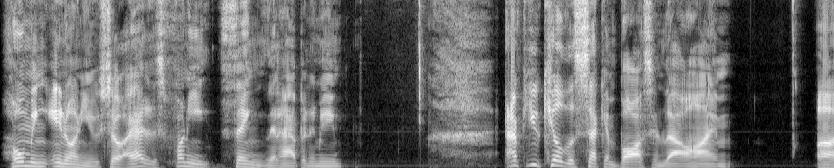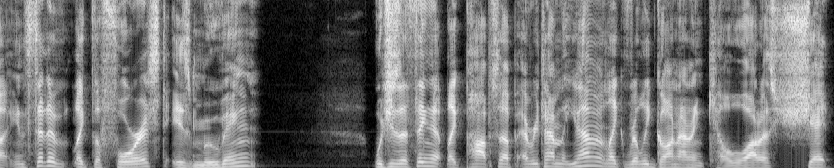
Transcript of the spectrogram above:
homing in on you. So I had this funny thing that happened to me. After you kill the second boss in Valheim, uh, instead of like the forest is moving, which is a thing that like pops up every time that you haven't like really gone out and killed a lot of shit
